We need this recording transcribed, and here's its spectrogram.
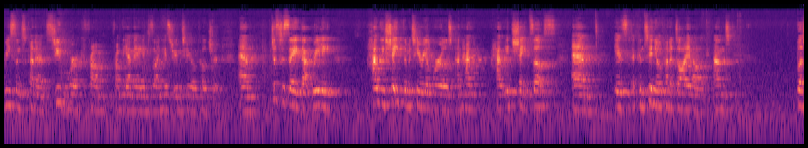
recent kind of student work from, from the MA in Design History and Material Culture. Um, just to say that really how we shape the material world and how, how it shapes us um, is a continual kind of dialogue. And but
